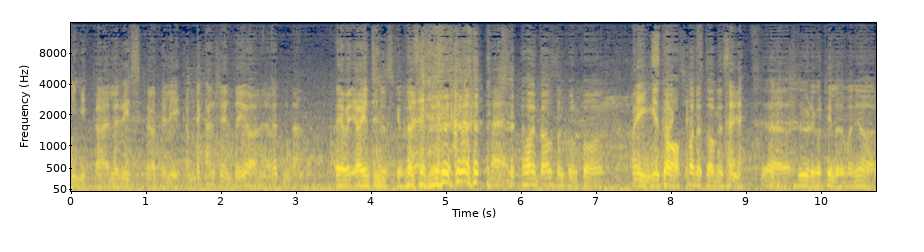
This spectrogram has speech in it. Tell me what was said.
lika eller risk för att det blir lika. Men det kanske det inte gör. Jag vet inte. Jag, vet- jag är inte musiker. jag har inte alls någon koll på skapandet av musik. eh, hur det går till och hur man gör.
